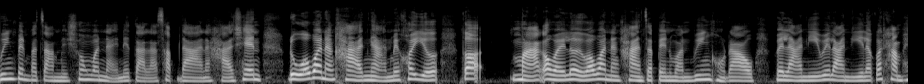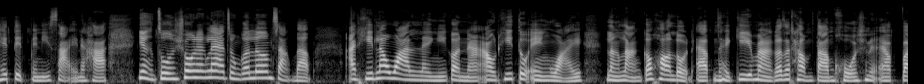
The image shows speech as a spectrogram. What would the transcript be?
วิ่งเป็นประจำในช่วงวันไหนในแต่ละสัปดาห์นะคะ เช่น ดูว่าวันอังคารงานไม่ค่อยเยอะ ก็มาร์กเอาไว้เลยว่าวันอังคารจะเป็นวันวิ่งของเรา เวลานี้เวลานี้แล้วก็ทำให้ติดเป็นนิสัยนะคะ อย่างจูนช่วงแรกๆจูนก็เริ่มจากแบบอาทิตย์ละวันอะไรอย่างนี้ก่อนนะ เอาที่ตัวเองไหวหลังๆ ก็พอโหลดแอปไนกี้มาก็จะทำตามโค้ชในแอปไป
